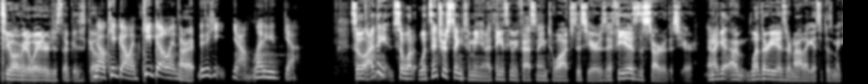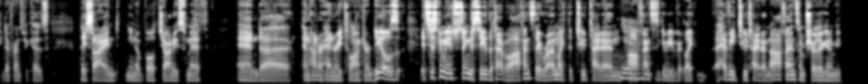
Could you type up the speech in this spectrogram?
Do you want me to wait or just okay, just go? No, keep going. Keep going. All right. He, you know, Lenny, yeah. So I think so. What what's interesting to me, and I think it's going to be fascinating to watch this year, is if he is the starter this year. And I get um, whether he is or not. I guess it doesn't make a difference because they signed, you know, both Jonnu Smith and uh, and Hunter Henry to long term deals. It's just going to be interesting to see the type of offense they run. Like the two tight end Yeah. offense is going to be like a heavy two tight end offense. I'm sure they're going to be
